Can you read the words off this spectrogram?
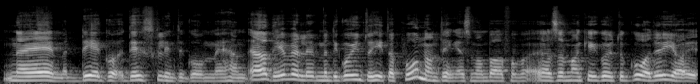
nej men det, går, det skulle inte gå med henne. Ja, det är väl, men det går ju inte att hitta på någonting, alltså man bara får, alltså man kan ju gå ut och gå, det gör jag ju.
